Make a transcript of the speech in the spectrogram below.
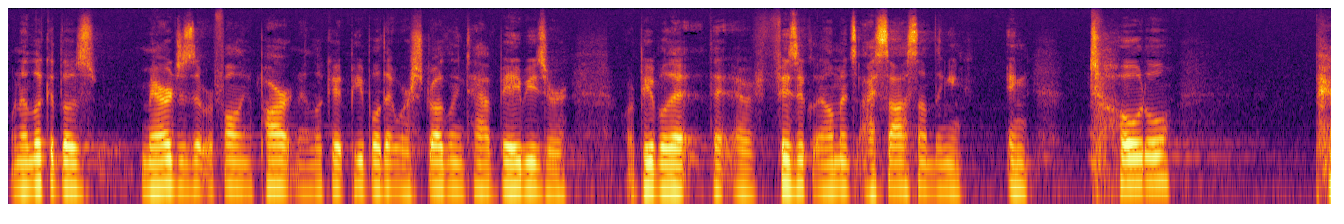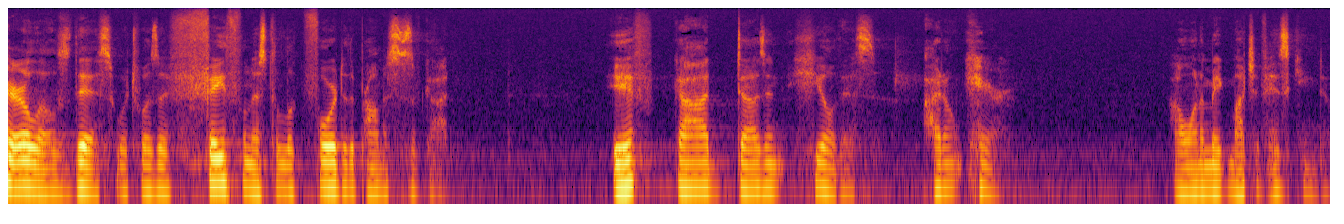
When I look at those marriages that were falling apart and I look at people that were struggling to have babies or, or people that, that have physical ailments, I saw something in, in total parallels this, which was a faithfulness to look forward to the promises of God. If God doesn't heal this, I don't care. I want to make much of his kingdom.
